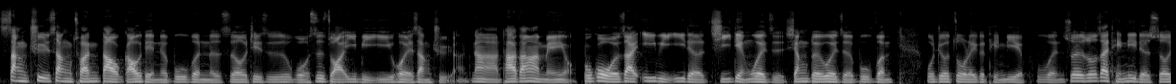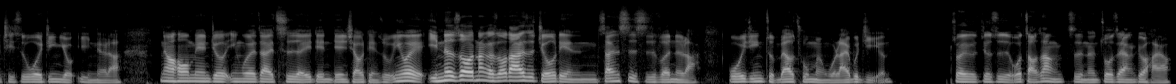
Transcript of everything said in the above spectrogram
上去上穿到高点的部分呢的时候，其实我是抓一比一会上去了。那他当然没有，不过我在。一比一的起点位置，相对位置的部分，我就做了一个停利的部分。所以说，在停利的时候，其实我已经有赢了啦。那后面就因为在吃了一点点小点数，因为赢的时候，那个时候大概是九点三四十分的啦，我已经准备要出门，我来不及了。所以就是我早上只能做这样就还好。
